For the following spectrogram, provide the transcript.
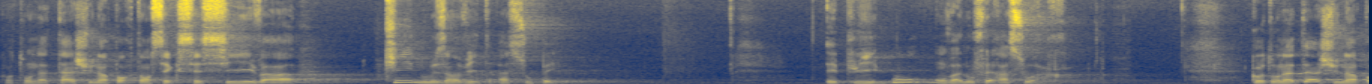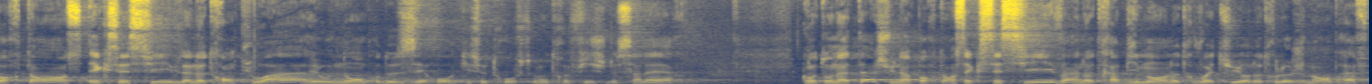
quand on attache une importance excessive à qui nous invite à souper, et puis où on va nous faire asseoir? Quand on attache une importance excessive à notre emploi et au nombre de zéros qui se trouvent sur notre fiche de salaire, quand on attache une importance excessive à notre habillement, notre voiture, notre logement, bref,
